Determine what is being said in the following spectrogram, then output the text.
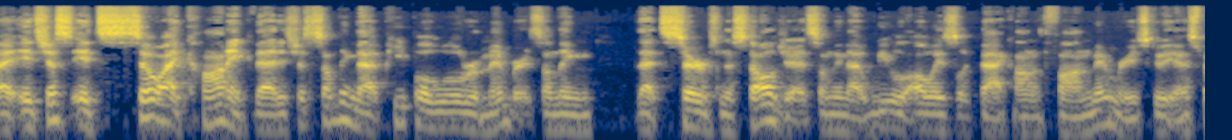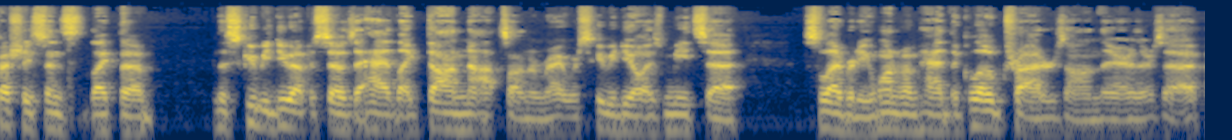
uh, it's just, it's so iconic that it's just something that people will remember. It's something that serves nostalgia. It's something that we will always look back on with fond memories, especially since like the the Scooby Doo episodes that had like Don Knotts on them, right? Where Scooby Doo always meets a celebrity. One of them had the Globetrotters on there. There's a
